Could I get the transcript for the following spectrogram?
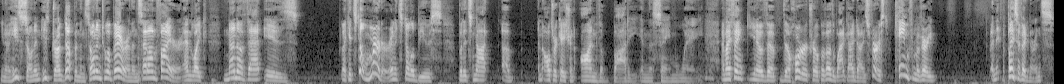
You know, he's sewn in, he's drugged up and then sewn into a bear and then set on fire, and like none of that is like it's still murder and it's still abuse, but it's not a an altercation on the body in the same way. And I think you know the the horror trope of oh the black guy dies first came from a very a place of ignorance,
